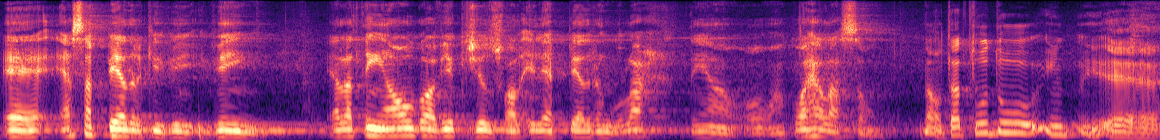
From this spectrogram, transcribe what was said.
é, essa pedra que vem, vem, ela tem algo a ver que Jesus fala, ele é pedra angular? Tem uma correlação? Não, está tudo é,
